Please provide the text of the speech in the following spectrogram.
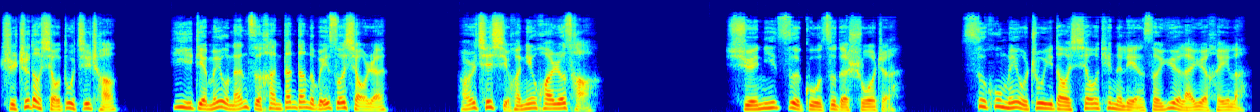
只知道小肚鸡肠，一点没有男子汉担当的猥琐小人，而且喜欢拈花惹草。雪妮自顾自的说着，似乎没有注意到萧天的脸色越来越黑了。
